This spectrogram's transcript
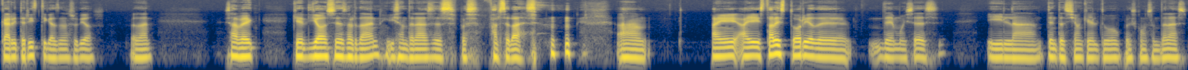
características de nuestro Dios, ¿verdad? Saber que Dios es verdad y Satanás es pues falsedades. Ah, ahí, ahí, está la historia de, de, Moisés y la tentación que él tuvo pues con Satanás.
